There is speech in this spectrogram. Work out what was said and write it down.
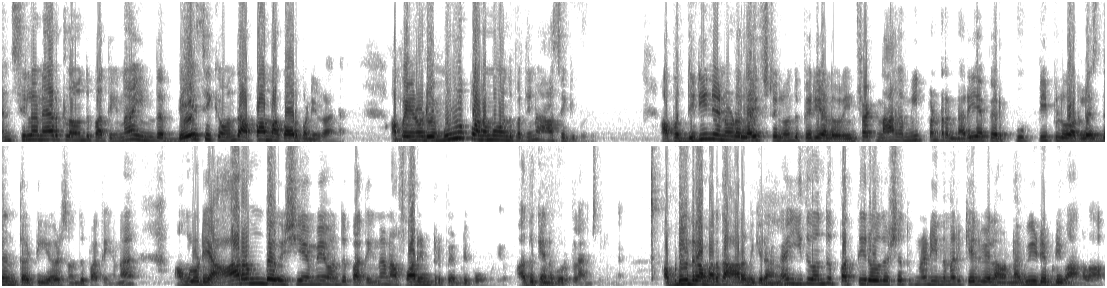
and சில நேரத்துல வந்து பாத்தீங்கன்னா இந்த பேசிக்கை வந்து அப்பா அம்மா கவர் பண்ணிடுறாங்க. அப்ப என்னுடைய முழு பணமும் வந்து பாத்தீங்கன்னா ஆசைக்கு போயிடுது. அப்ப திடீர்னு என்னோட லைஃப் ஸ்டைல் வந்து பெரிய அளவில் இன்ஃபேக்ட் நாங்க மீட் பண்ற நிறைய பேர் people are less than thirty years வந்து பாத்தீங்கன்னா அவங்களுடைய ஆரம்ப விஷயமே வந்து பாத்தீங்கன்னா நான் ஃபாரின் ட்ரிப் எப்படி போக முடியும்? அதுக்கு எனக்கு ஒரு பிளான் சொல்லுங்க. அப்படின்ற மாதிரி தான் ஆரம்பிக்கிறாங்க இது வந்து பத்து இருபது வருஷத்துக்கு முன்னாடி இந்த மாதிரி கேள்வி எல்லாம் நான் வீடு எப்படி வாங்கலாம்?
